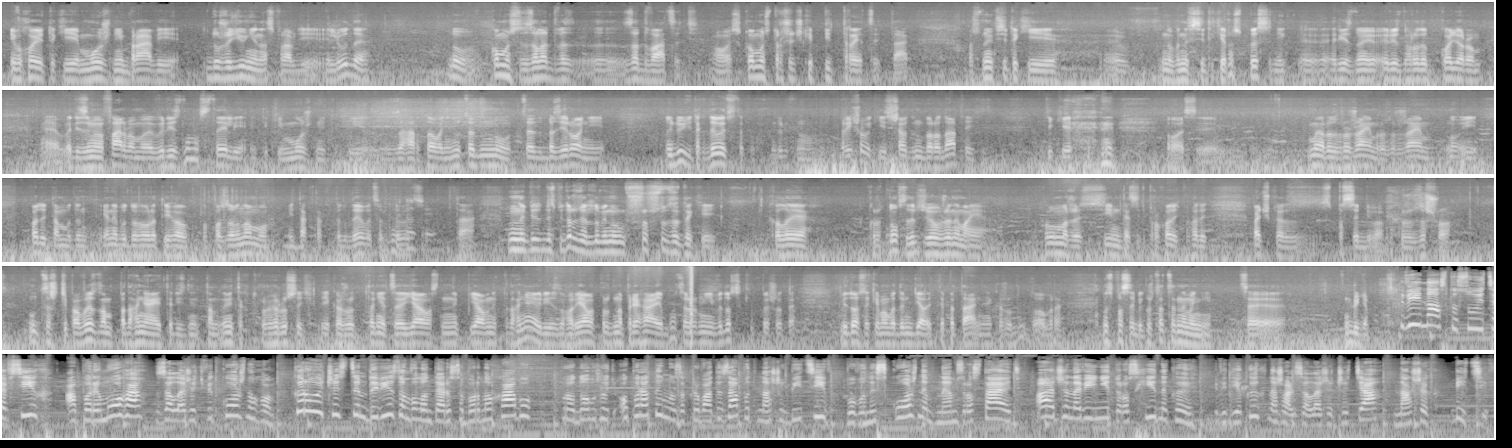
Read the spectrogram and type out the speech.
і виходять такі мужні, браві, дуже юні насправді люди. Ну, комусь заледве за 20, ось, комусь трошечки під 30. Так. Ось, ну, всі такі, е, ну, вони всі такі розписані е, різною, різного роду кольором, е, різними фарбами, в різному стилі, і такі мужні, такі загартовані. Ну, це, ну, це без іронії. Ну, люди так дивляться, так, ну, прийшов якийсь ще один бородатий, тільки ось ми розгружаємо, розгружаємо. Ну і ходить там один, я не буду говорити його по позовному, і так так так дивиться, дивиться. Так. Ну не під не з думаю, ну що, що це такий? Коли крутнувся, дивлюся, його вже немає. Коли може 7-10 проходить, проходить, батюшка, спасибі вам. Я кажу, за що? Ну це ж типа ви там підганяєте різні, там він так трохи русить. Я кажу, та ні, це я вас не я вам не підганяю різного, я вас просто напрягаю, бо це ж ви мені відосики пишете, відосики ми будемо робити, не питання. Я кажу, ну добре. Ну спасибі, кажу, та це не мені, це людям. Війна стосується всіх, а перемога залежить від кожного. Керуючись цим девізом, волонтери соборного хабу продовжують оперативно закривати запити наших бійців, бо вони з кожним днем зростають. Адже на війні то розхідники, від яких, на жаль, залежить життя наших бійців.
